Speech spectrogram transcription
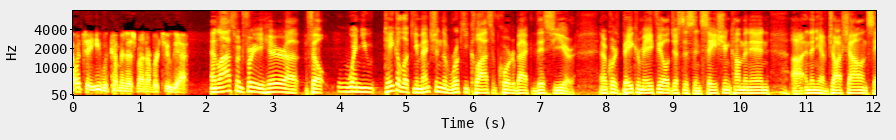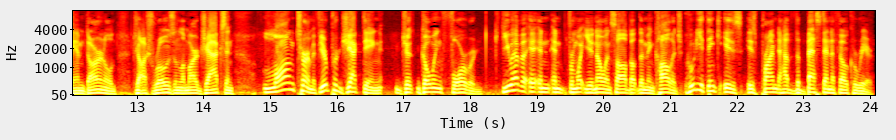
I would say he would come in as my number two guy. And last one for you here, uh, Phil. When you take a look, you mentioned the rookie class of quarterback this year. And of course, Baker Mayfield, just a sensation coming in. Uh, and then you have Josh Allen, Sam Darnold, Josh Rosen, Lamar Jackson. Long term, if you're projecting just going forward, do you have a, and, and from what you know and saw about them in college, who do you think is, is primed to have the best NFL career?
